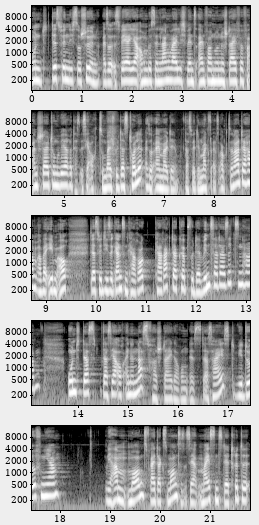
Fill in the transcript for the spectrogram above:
und das finde ich so schön. Also es wäre ja auch ein bisschen langweilig, wenn es einfach nur eine steife Veranstaltung wäre. Das ist ja auch zum Beispiel das Tolle. Also einmal, den, dass wir den Max als Auktionator haben, aber eben auch, dass wir diese ganzen Charakterköpfe der Winzer da sitzen haben. Und dass das ja auch eine Nassversteigerung ist. Das heißt, wir dürfen ja wir haben morgens, freitags morgens, das ist ja meistens der dritte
